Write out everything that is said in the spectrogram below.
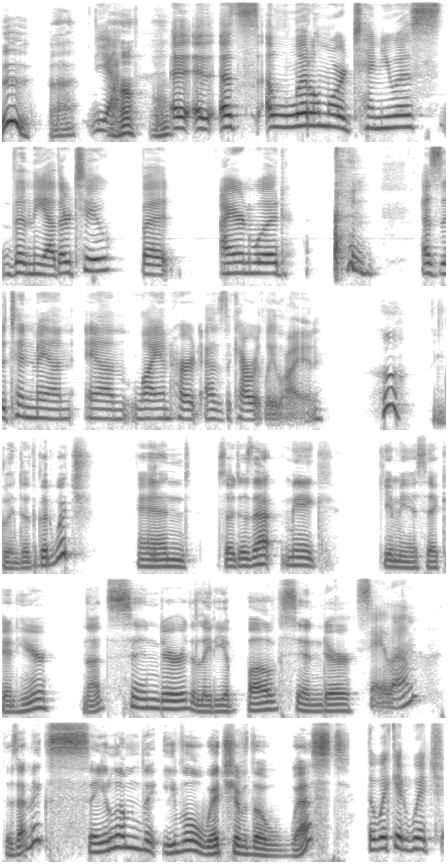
Uh, Yeah. uh-huh, uh-huh. It, it, it's a little more tenuous than the other two, but Ironwood as the Tin Man and Lionheart as the Cowardly Lion. Huh. And Glinda the Good Witch. And so does that make. Give me a second here. Not Cinder, the lady above Cinder. Salem, Does that make Salem the evil witch of the West? the Wicked Witch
